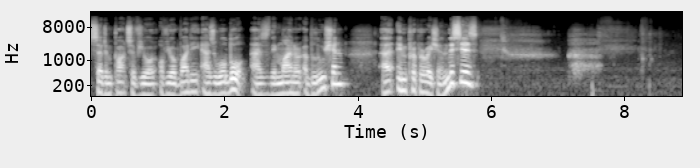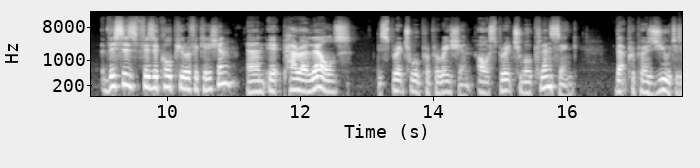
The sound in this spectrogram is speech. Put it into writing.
certain parts of your of your body as wudu as the minor ablution uh, in preparation and this is this is physical purification and it parallels the spiritual preparation or spiritual cleansing that prepares you to,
